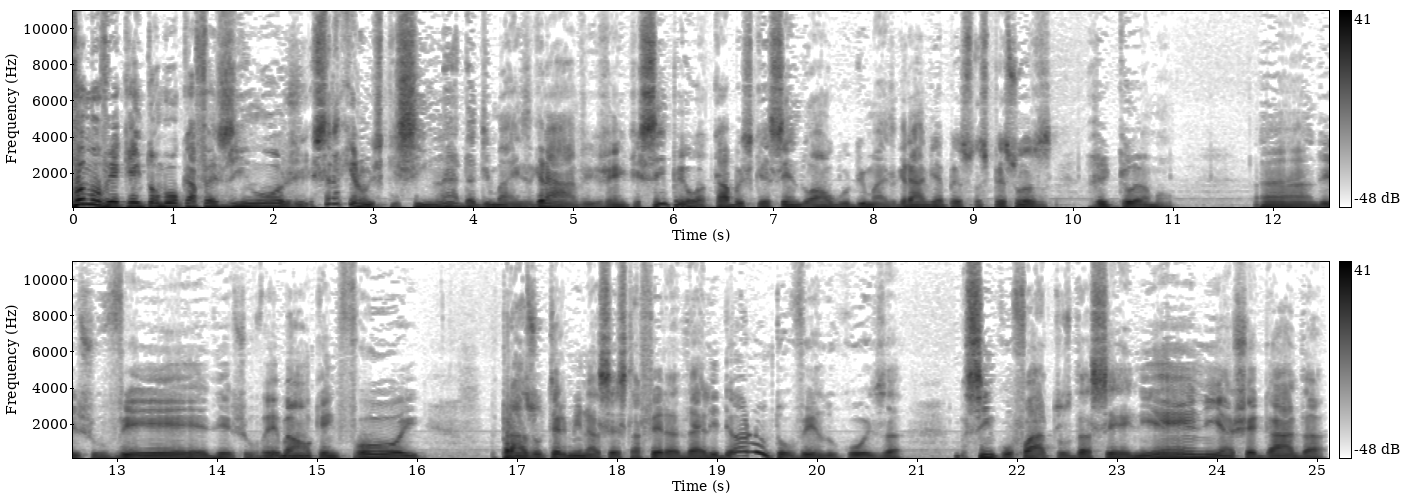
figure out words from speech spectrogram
Vamos ver quem tomou cafezinho hoje. Será que eu não esqueci nada de mais grave, gente? Sempre eu acabo esquecendo algo de mais grave e as pessoas reclamam. Ah, deixa eu ver, deixa eu ver. Bom, quem foi? Prazo termina sexta-feira da LD. Eu não estou vendo coisa. Cinco fatos da CNN, a chegada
